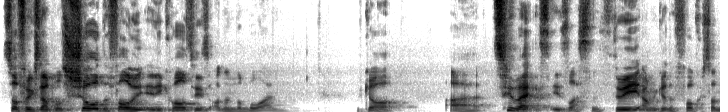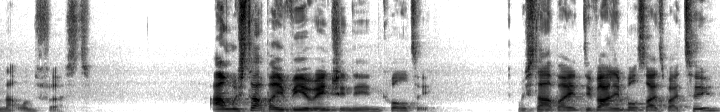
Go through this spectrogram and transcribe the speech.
So for example, show the following inequalities on a number line. We've got uh, 2x is less than 3, and we're going to focus on that one first. And we start by rearranging the inequality. We start by dividing both sides by 2,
